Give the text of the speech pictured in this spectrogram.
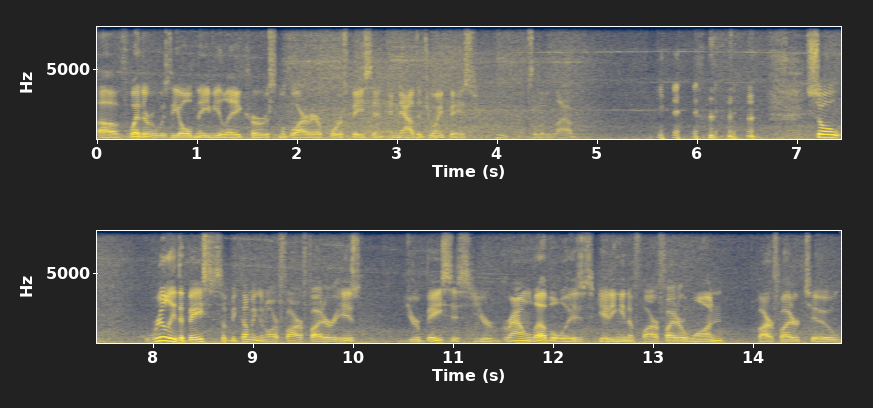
of whether it was the old Navy Lakehurst, McGuire Air Force Base, and, and now the Joint Base. Ooh, That's a little loud. So, really, the basis of becoming an ARF firefighter is your basis, your ground level is getting into firefighter one, firefighter two,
